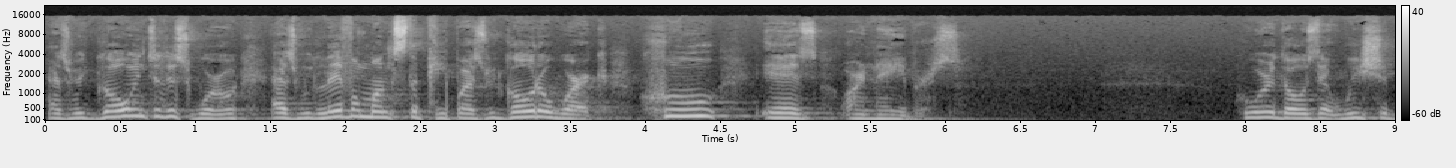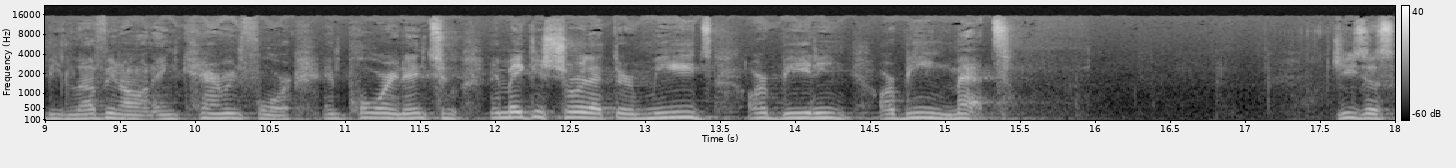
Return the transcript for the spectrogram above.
As we go into this world, as we live amongst the people, as we go to work, who is our neighbors? Who are those that we should be loving on and caring for and pouring into and making sure that their needs are being, are being met? Jesus,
